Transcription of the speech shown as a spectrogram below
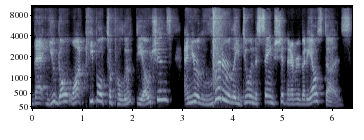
that you don't want people to pollute the oceans? And you're literally doing the same shit that everybody else does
